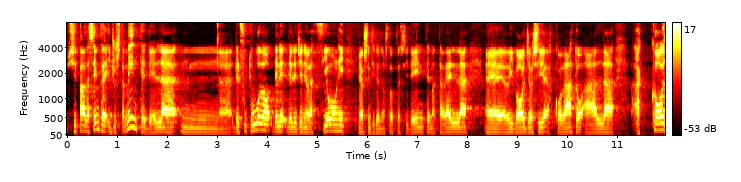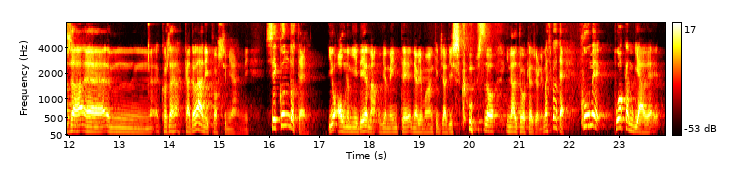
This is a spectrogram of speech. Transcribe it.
si parla sempre giustamente del, mm, del futuro delle, delle, generazioni, abbiamo sentito il nostro presidente Mattarella eh, rivolgersi accorato al, a cosa, eh, mm, cosa accadrà nei prossimi anni. Secondo te, io ho una mia idea, ma ovviamente ne abbiamo anche già discusso in altre occasioni, ma secondo te come può cambiare,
